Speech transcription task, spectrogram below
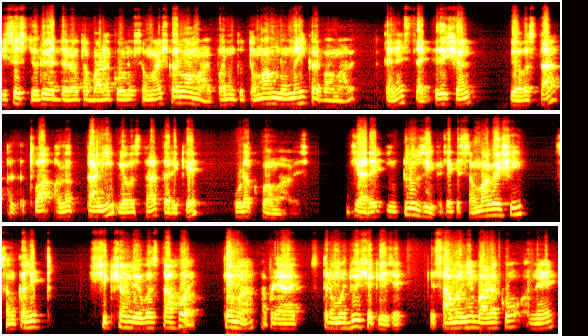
વિશેષ જરૂરિયાત ધરાવતા બાળકોનો સમાવેશ કરવામાં આવે, પરંતુ તમામનો નહીં કરવામાં આવે, તેને સેગ્રેશન વ્યવસ્થા અથવા અલગતાની વ્યવસ્થા તરીકે ઓળખવામાં આવે છે. જ્યારે ઇન્ક્લુઝિવ એટલે કે સમાવેશી, સંકલિત શિક્ષણ વ્યવસ્થા હોય, તેમાં આપણે આ ચિત્રમાં જોઈ શકીએ છીએ કે સામાન્ય બાળકો અને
